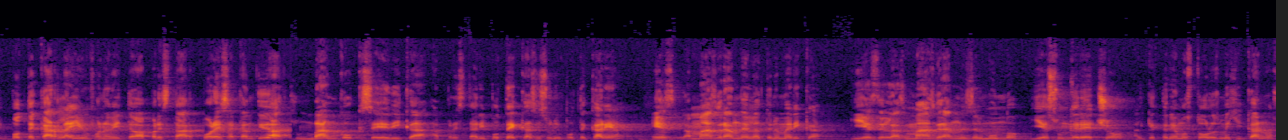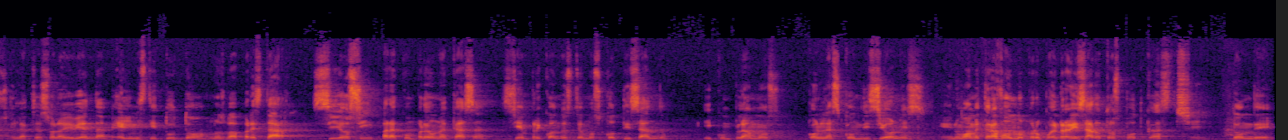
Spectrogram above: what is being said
hipotecarla y Infonavit te va a prestar por esa cantidad. Es un banco que se dedica a prestar hipotecas, es una hipotecaria, es la más grande en Latinoamérica y es de las más grandes del mundo y es un derecho al que tenemos todos los mexicanos, el acceso a la vivienda. El instituto nos va a prestar sí o sí para comprar una casa siempre y cuando estemos cotizando y cumplamos con las condiciones. Eh, no voy a meter a fondo, pero pueden revisar otros podcasts donde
